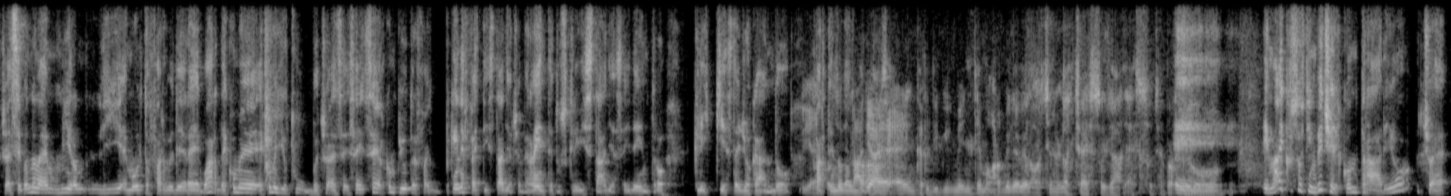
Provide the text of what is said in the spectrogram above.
cioè secondo me miro lì è molto far vedere, guarda, è come, è come YouTube, cioè se sei, sei al computer, fai, perché in effetti Stadia, cioè veramente tu scrivi Stadia, sei dentro, clicchi e stai giocando Sì, ecco, partendo dal Stadia browser. è, è incredibilmente morbido e veloce nell'accesso già adesso, cioè proprio... E, e Microsoft invece è il contrario, cioè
